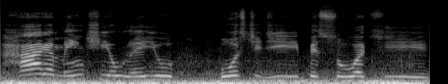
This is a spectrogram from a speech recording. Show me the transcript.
Raramente eu leio post de pessoa que,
